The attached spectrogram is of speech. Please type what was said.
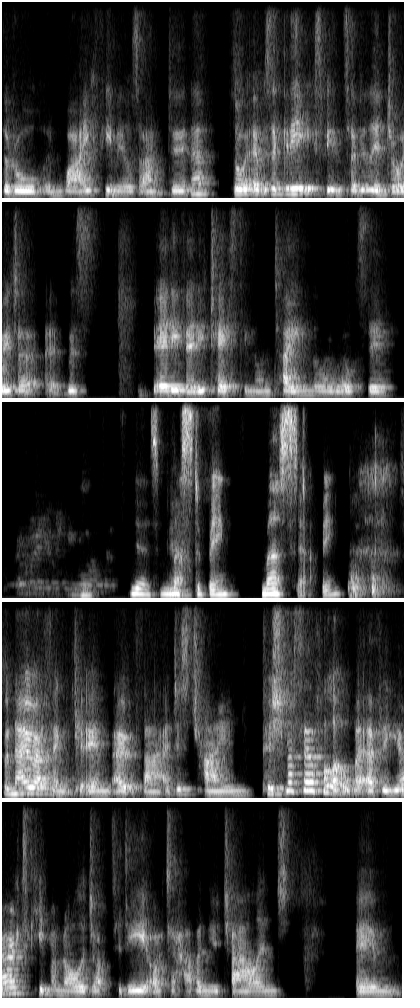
the role and why females aren't doing it. So it was a great experience. I really enjoyed it. It was very, very testing on time, though, I will say. Yes, must yeah. have been. Must yeah. have been. So now I think um, out of that, I just try and push myself a little bit every year to keep my knowledge up to date or to have a new challenge. Um,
